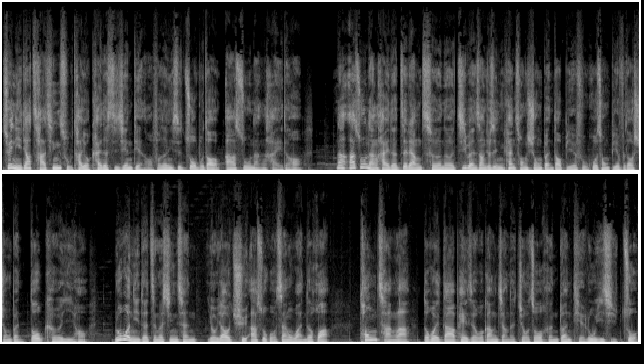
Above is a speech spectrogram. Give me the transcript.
所以你一定要查清楚它有开的时间点哦，否则你是做不到阿苏南海的哈。那阿苏男孩的这辆车呢，基本上就是你看从熊本到别府，或从别府到熊本都可以哈。如果你的整个行程有要去阿苏火山玩的话，通常啦都会搭配着我刚刚讲的九州横断铁路一起坐。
